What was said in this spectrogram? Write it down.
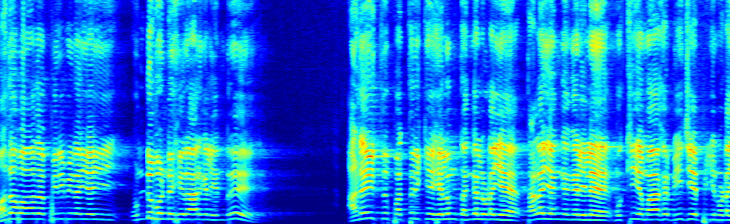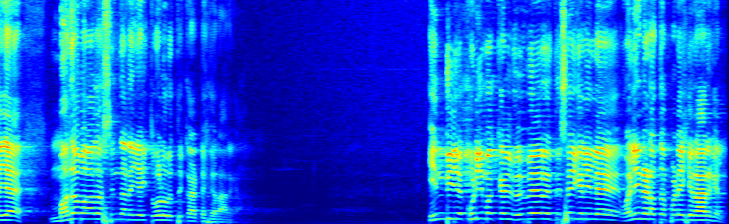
மதவாத பிரிவினையை உண்டு பண்ணுகிறார்கள் என்று அனைத்து பத்திரிகைகளும் தங்களுடைய தலையங்கங்களிலே முக்கியமாக பிஜேபியினுடைய மதவாத சிந்தனையை தோலுறுத்து காட்டுகிறார்கள். இந்திய குடிமக்கள் வெவ்வேறு திசைகளிலே வழிநடத்தப்படுகிறார்கள்.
